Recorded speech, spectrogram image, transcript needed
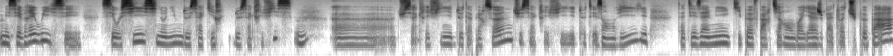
mais c'est vrai, oui, c'est aussi synonyme de, de sacrifice. Mmh. tu sacrifies de ta personne, tu sacrifies de tes envies, tu as tes amis qui peuvent partir en voyage, bah toi tu peux pas.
